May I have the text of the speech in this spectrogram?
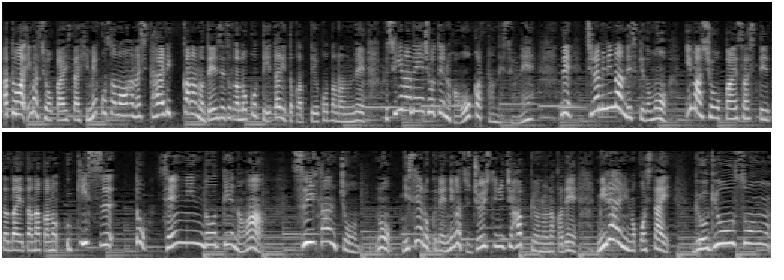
あとは今紹介した姫こそのお話、大陸からの伝説が残っていたりとかっていうことなので、不思議な伝承っていうのが多かったんですよね。で、ちなみになんですけども、今紹介させていただいた中の浮き巣と千人堂っていうのは、水産庁の2006年2月17日発表の中で、未来に残したい漁業村、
